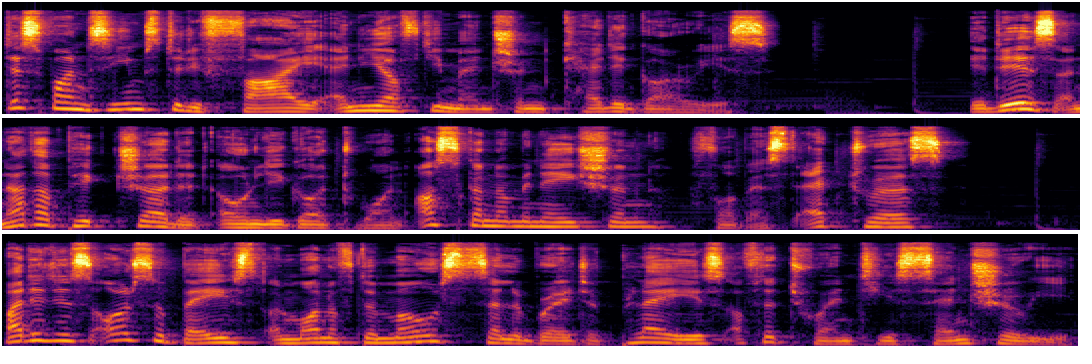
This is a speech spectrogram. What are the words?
This one seems to defy any of the mentioned categories. It is another picture that only got one Oscar nomination for Best Actress, but it is also based on one of the most celebrated plays of the 20th century,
